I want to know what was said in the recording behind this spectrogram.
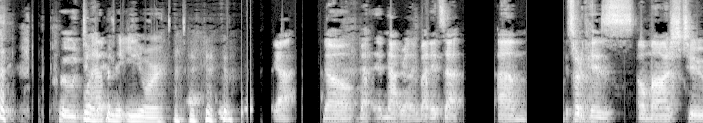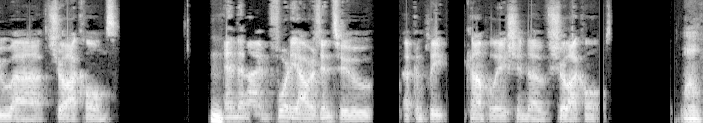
out. Who what happened it? to Eeyore? yeah, no, but not really. But it's a um, it's sort of his homage to uh, Sherlock Holmes. Mm. And then I'm 40 hours into a complete compilation of Sherlock Holmes. Wow.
